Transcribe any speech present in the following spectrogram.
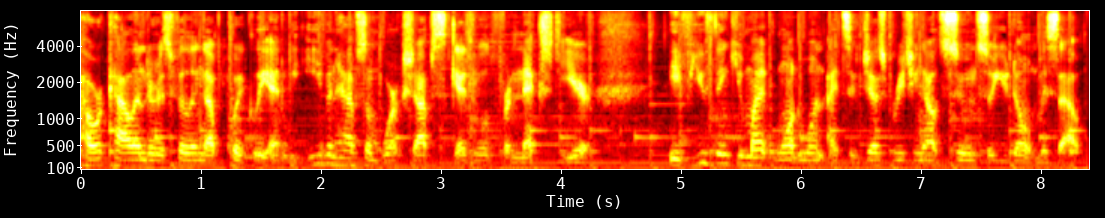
Our calendar is filling up quickly, and we even have some workshops scheduled for next year. If you think you might want one, I'd suggest reaching out soon so you don't miss out.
